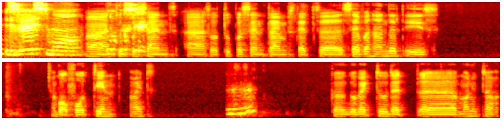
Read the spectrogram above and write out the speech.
It's very small. Uh, Two percent. Uh, so two percent times that uh, seven hundred is about fourteen, right? Mm-hmm. Go go back to that uh, monitor.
